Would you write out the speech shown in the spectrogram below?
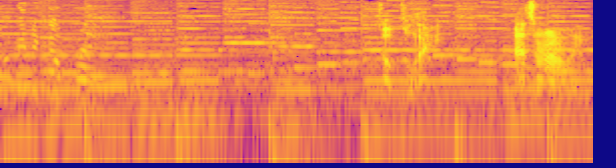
We're gonna go play. Play. That's what I really want.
